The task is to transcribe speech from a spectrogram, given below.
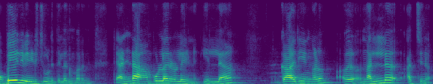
മൊബൈൽ മേടിച്ചു കൊടുത്തില്ലെന്ന് പറഞ്ഞു. രണ്ട് ആമ്പിള്ളേരുള്ളതാണ് എല്ലാ കാര്യങ്ങളും നല്ല അച്ഛനും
